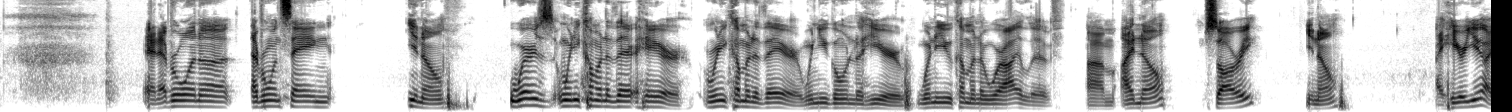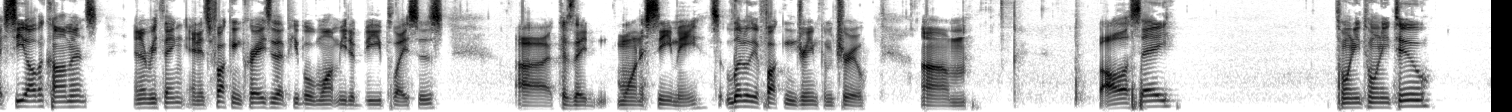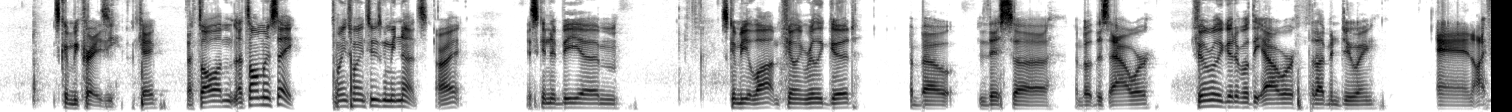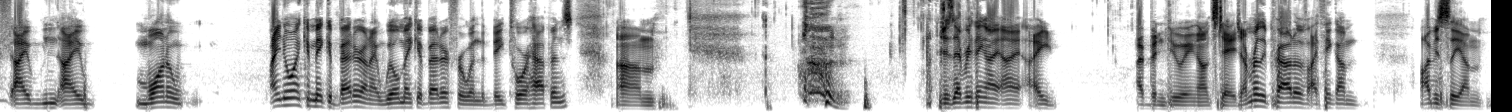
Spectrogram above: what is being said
and everyone, uh, everyone's saying, you know, where's when you coming to there here? When you coming to there? When you going to here? When are you coming to where I live? Um, I know. Sorry, you know. I hear you. I see all the comments and everything, and it's fucking crazy that people want me to be places because uh, they want to see me. It's literally a fucking dream come true. Um, all I'll say, 2022, it's gonna be crazy. Okay, that's all. I'm, that's all I'm gonna say. 2022 is gonna be nuts. All right, it's gonna be um, it's gonna be a lot. I'm feeling really good about this uh, about this hour. Feeling really good about the hour that I've been doing, and I I I want to I know I can make it better, and I will make it better for when the big tour happens. Um, just everything I, I, I I've been doing on stage. I'm really proud of. I think I'm obviously I'm.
